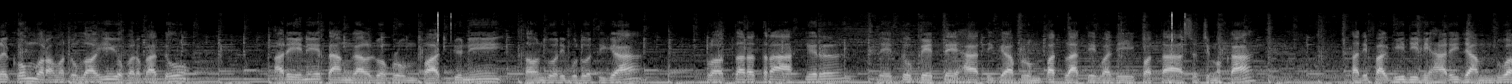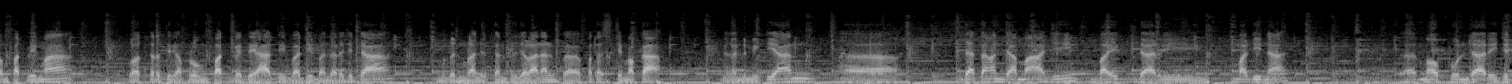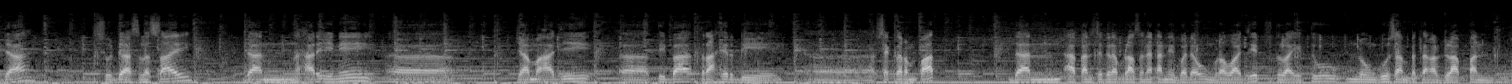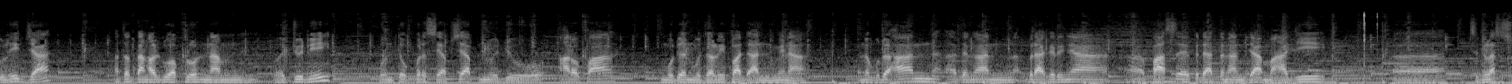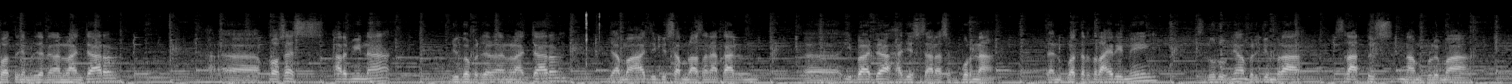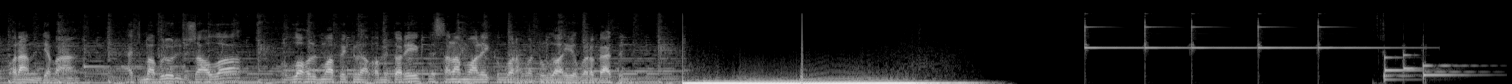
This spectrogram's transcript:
Assalamualaikum warahmatullahi wabarakatuh. Hari ini tanggal 24 Juni tahun 2023. Kloter terakhir yaitu BTH 34 telah tiba di kota Suci Mekah. Tadi pagi dini hari jam 2.45 kloter 34 BTH tiba di Bandara Jeddah kemudian melanjutkan perjalanan ke kota Suci Mekah. Dengan demikian uh, kedatangan jamaah haji baik dari Madinah Eh, maupun dari Jeddah sudah selesai. Dan hari ini uh, jamaah haji uh, tiba terakhir di uh, sektor 4 dan akan segera melaksanakan ibadah umrah wajib. Setelah itu menunggu sampai tanggal 8 Zulhijjah atau tanggal 26 Juni untuk bersiap-siap menuju Arafah, kemudian Muzdalifah dan Mina. Mudah-mudahan dengan berakhirnya fase kedatangan jamaah haji uh, segala sesuatunya berjalan dengan lancar. Uh, proses Armina juga berjalan dengan lancar. Jamaah haji bisa melaksanakan uh, ibadah haji secara sempurna. Dan kuarter terakhir ini seluruhnya berjumlah 165 orang jamaah. Haji mabrur insyaallah. Allahul muwaffiq ila Assalamualaikum warahmatullahi wabarakatuh.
